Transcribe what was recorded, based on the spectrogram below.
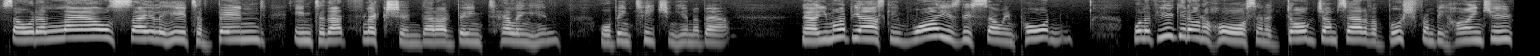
so it allows Sailor here to bend into that flexion that I've been telling him or been teaching him about. Now you might be asking, why is this so important? Well, if you get on a horse and a dog jumps out of a bush from behind you,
